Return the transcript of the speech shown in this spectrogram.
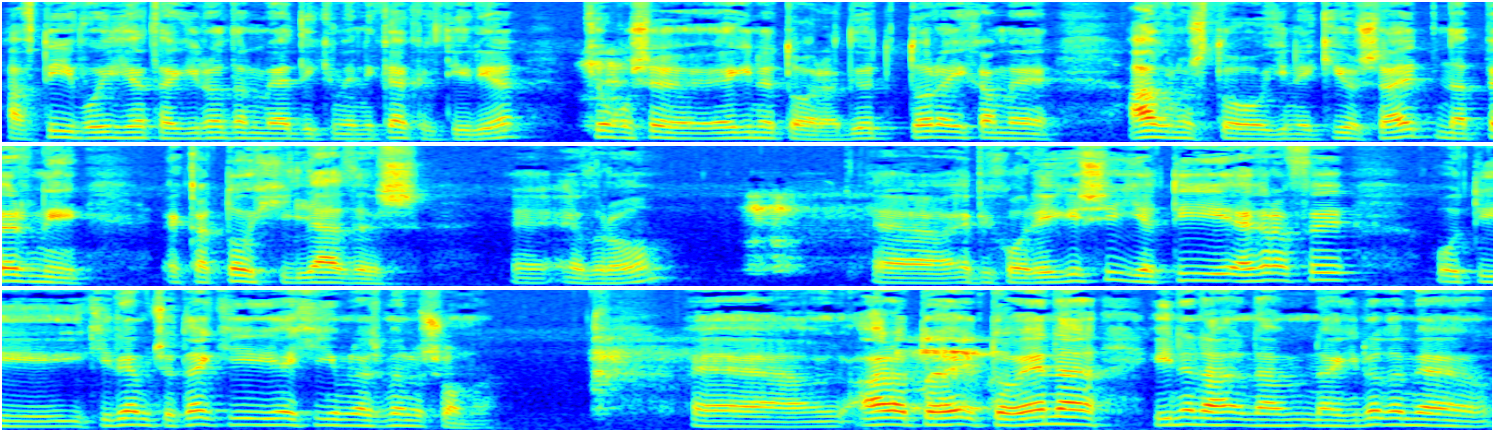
αυτή η βοήθεια θα γινόταν με αντικειμενικά κριτήρια και όπως ε, έγινε τώρα. Διότι τώρα είχαμε άγνωστο γυναικείο site να παίρνει 100.000 ε, ευρώ ε, επιχορήγηση γιατί έγραφε ότι η κυρία Μητσοτάκη έχει γυμνασμένο σώμα. Ε, άρα το, το ένα είναι να, να, να γινόταν με,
